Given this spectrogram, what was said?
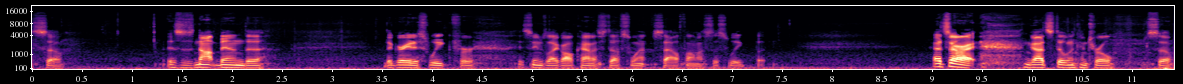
So this has not been the the greatest week for it seems like all kind of stuff's went south on us this week but that's all right. God's still in control. So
